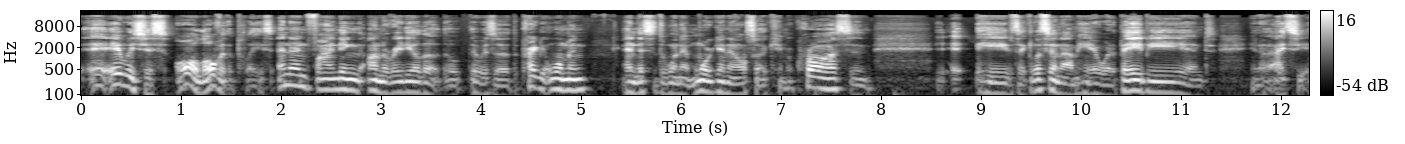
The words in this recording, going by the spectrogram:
it, it was just all over the place. And then finding on the radio the, the there was a the pregnant woman, and this is the one that Morgan and also I came across, and he was like, "Listen, I'm here with a baby, and you know, I see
